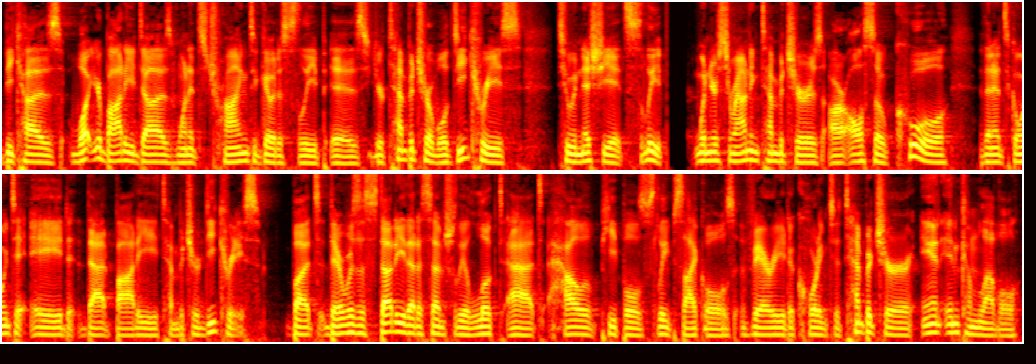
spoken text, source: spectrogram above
because what your body does when it's trying to go to sleep is your temperature will decrease to initiate sleep. When your surrounding temperatures are also cool, then it's going to aid that body temperature decrease. But there was a study that essentially looked at how people's sleep cycles varied according to temperature and income level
